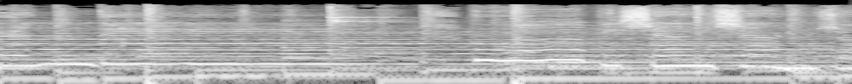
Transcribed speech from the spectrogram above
认的。我比想象中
